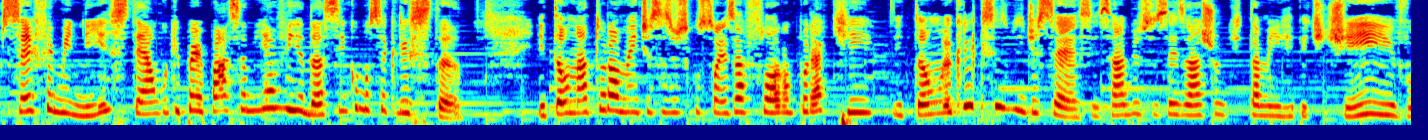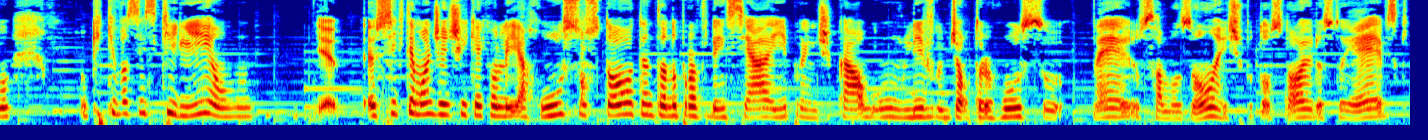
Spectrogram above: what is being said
ser feminista é algo que perpassa a minha vida, assim como ser cristã. Então, naturalmente, essas discussões afloram por aqui. Então, eu queria que vocês me dissessem, sabe? Se vocês acham que tá meio repetitivo, o que, que vocês queriam eu, eu, sei que tem um monte de gente que quer que eu leia russo, estou tentando providenciar aí para indicar algum livro de autor russo, né, os famosões, tipo Tolstói, Dostoiévski.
